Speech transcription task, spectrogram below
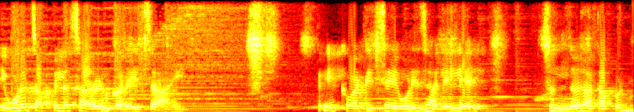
एवढंच आपल्याला सारण करायचं आहे. एक वाटीचे एवढे झालेले आहेत. सुंदर आता आपण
